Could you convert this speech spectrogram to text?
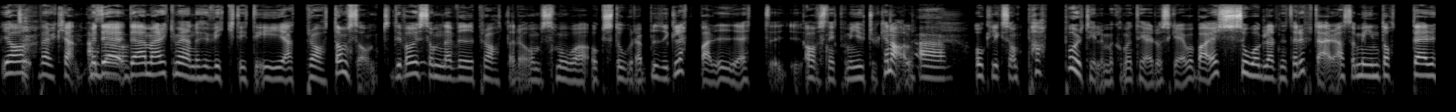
Ja verkligen. Men Alltså- det, där märker man ändå hur viktigt det är att prata om sånt. Det var ju som när vi pratade om små och stora blygläppar i ett avsnitt på min YouTube-kanal. Ja. Och liksom pappor till och med kommenterade och skrev och bara jag är så glad att ni tar upp det här. Alltså min dotter,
